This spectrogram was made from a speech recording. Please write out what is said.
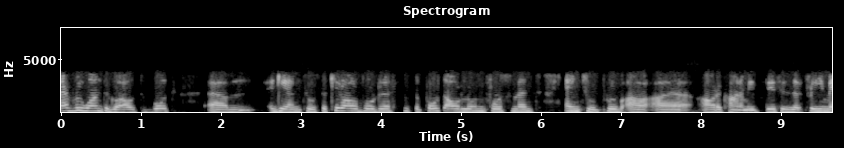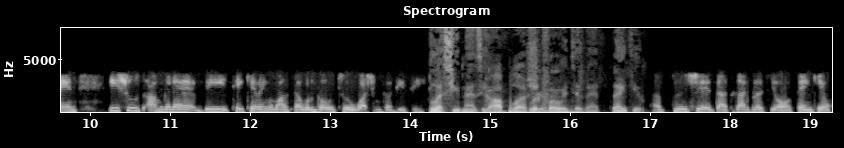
everyone to go out to vote um, again, to secure our borders, to support our law enforcement, and to improve our, uh, our economy. This is the three main issues I'm going to be taking once I will go to Washington, D.C. Bless you, Mazi. God bless Look you. Look forward to that. Thank you. Appreciate that. God bless you all. Thank you.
